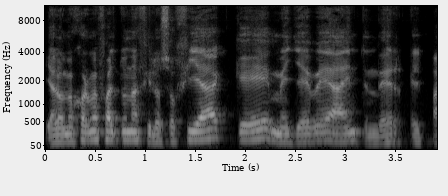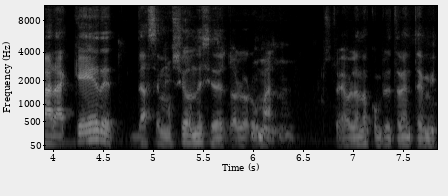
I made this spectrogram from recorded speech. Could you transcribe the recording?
y a lo mejor me falta una filosofía que me lleve a entender el para qué de las emociones y del dolor humano. Estoy hablando completamente de mí.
